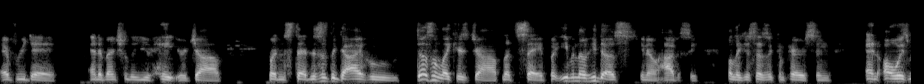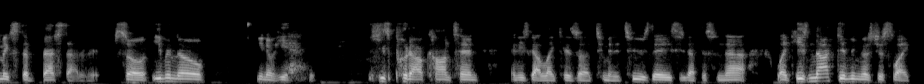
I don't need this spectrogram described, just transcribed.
every day and eventually you hate your job. But instead, this is the guy who doesn't like his job, let's say, but even though he does, you know, obviously, but like just as a comparison, and always makes the best out of it. So even though, you know, he he's put out content and he's got like his uh, two minute Tuesdays, he's got this and that. Like he's not giving us just like,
